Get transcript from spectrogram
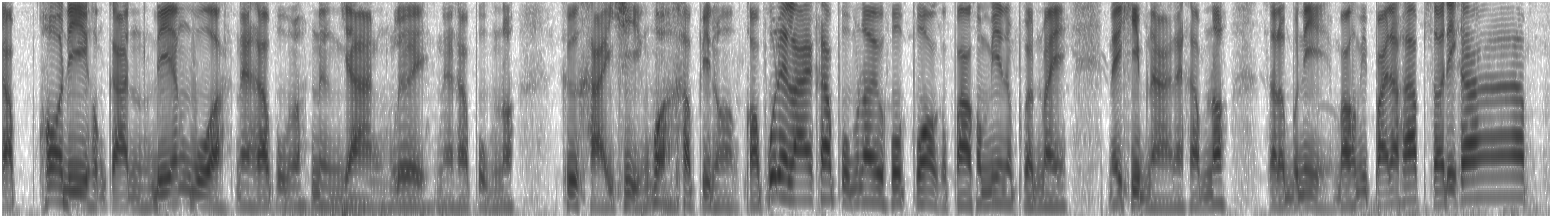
กับข้อดีของการเลี้ยงวัวนะครับผมเนาะหนึ่งอย่างเลยนะครับผมเนาะคือขายขิงวัวครับพี่น้องขอบคุณหลายๆครับผมเราไปพบพ่อกับบ่าวขมีนำเกิดใหม่ในคลิปหน้านะครับเนาะสำหรับวันนี้บ่าวขมีไปแล้วครับ สวัสดีครับ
